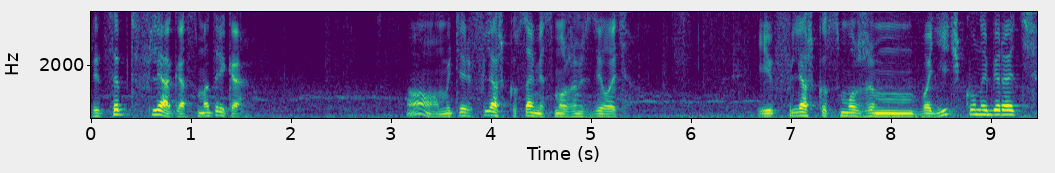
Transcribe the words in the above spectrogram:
Рецепт фляга, смотри-ка. О, мы теперь фляжку сами сможем сделать. И в фляжку сможем водичку набирать.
